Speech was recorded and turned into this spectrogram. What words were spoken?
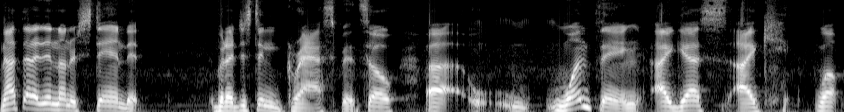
Not that I didn't understand it, but I just didn't grasp it. So, uh, one thing I guess I can well,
